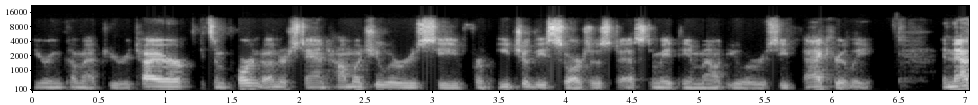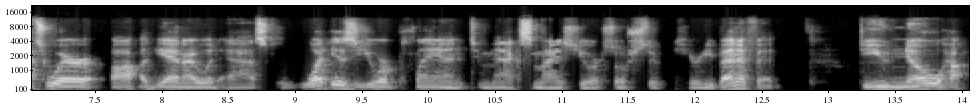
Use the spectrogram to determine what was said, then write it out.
your income after you retire. It's important to understand how much you will receive from each of these sources to estimate the amount you will receive accurately. And that's where, uh, again, I would ask, what is your plan to maximize your Social Security benefit? Do you know how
